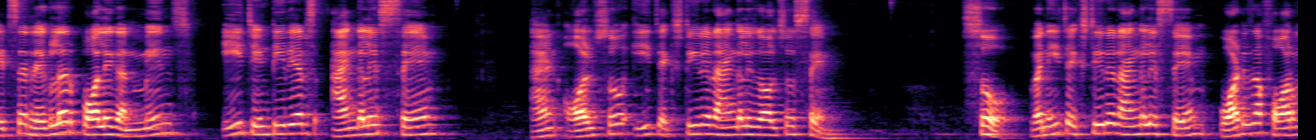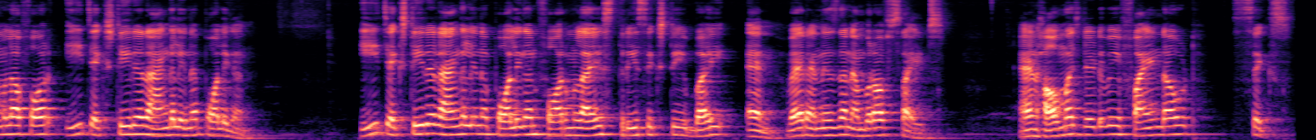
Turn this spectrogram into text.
It's a regular polygon means each interior's angle is same and also each exterior angle is also same. So when each exterior angle is same, what is the formula for each exterior angle in a polygon? Each exterior angle in a polygon formula is 360 by n where n is the number of sides. And how much did we find out? 6.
